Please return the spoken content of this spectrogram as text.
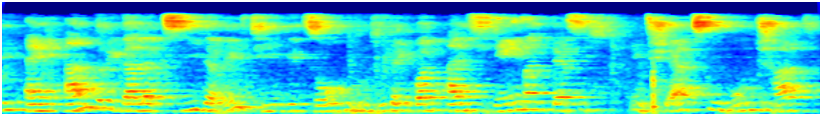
in eine andere Galaxie der Welt hingezogen und wiedergeboren, als jemand, der sich im stärksten Wunsch hat,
